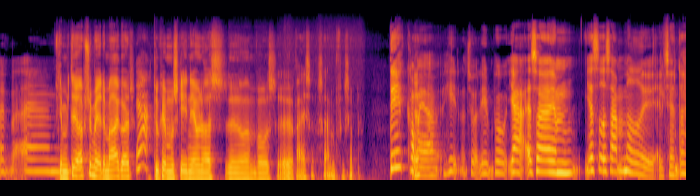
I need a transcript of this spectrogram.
øh, øhm, Jamen, det opsummerer det meget godt. Ja. Du kan måske nævne også noget om vores øh, rejser sammen, for eksempel. Det kommer ja. jeg helt naturligt ind på. Ja, altså, øhm, jeg sidder sammen med øh, Alexander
